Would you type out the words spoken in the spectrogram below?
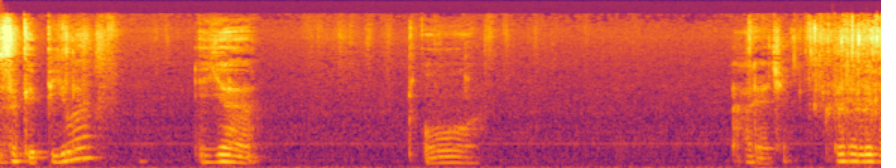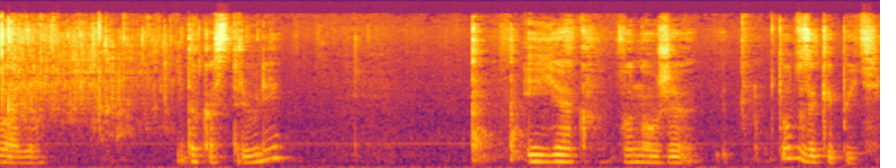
Закипіла. Я. О. Гаряче. Переливаю до кастрюлі. І як воно вже тут закипить,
